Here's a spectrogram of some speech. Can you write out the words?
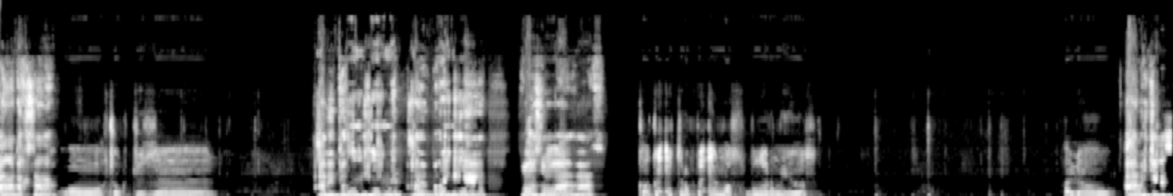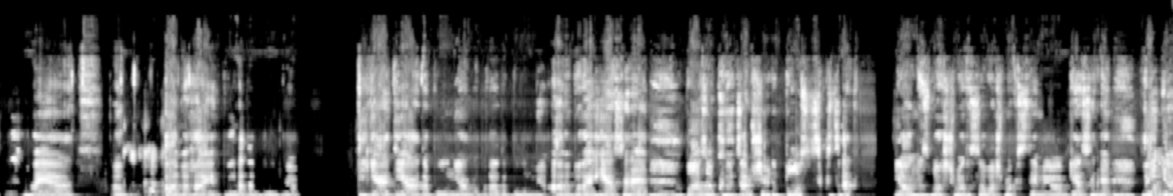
bana baksana. Oo çok güzel. Abi buraya gel. Abi buraya gel. Vazolar var. Kanka etrafta elmas bulur muyuz? Alo. Abi gelsene buraya. O- Kanka- Abi hayır burada bulunmuyor. Diğer diyarda bulunuyor ama burada bulunmuyor. Abi buraya gelsene. Vazo kıracağım şimdi boss çıkacak. Yalnız başıma da savaşmak istemiyorum. Gelsene. Video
